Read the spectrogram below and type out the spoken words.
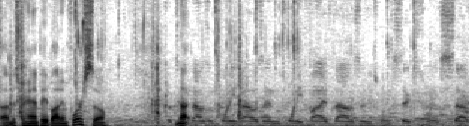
uh, Mr. Handpay bought in for, so Not- 10,000, 20,000, 25,000, 26, 27.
